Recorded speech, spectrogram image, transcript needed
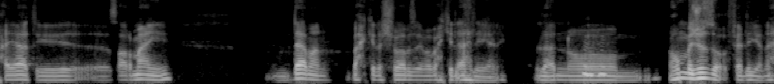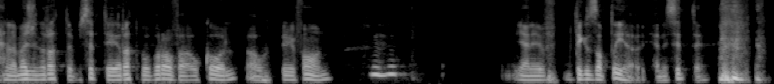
بحياتي آه، صار معي دائما بحكي للشباب زي ما بحكي لأهلي يعني. لأنه هم جزء فعليا. إحنا لما نجي نرتب ستة يرتبوا بروفا أو call أو تليفون يعني بدك تظبطيها يعني ستة.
